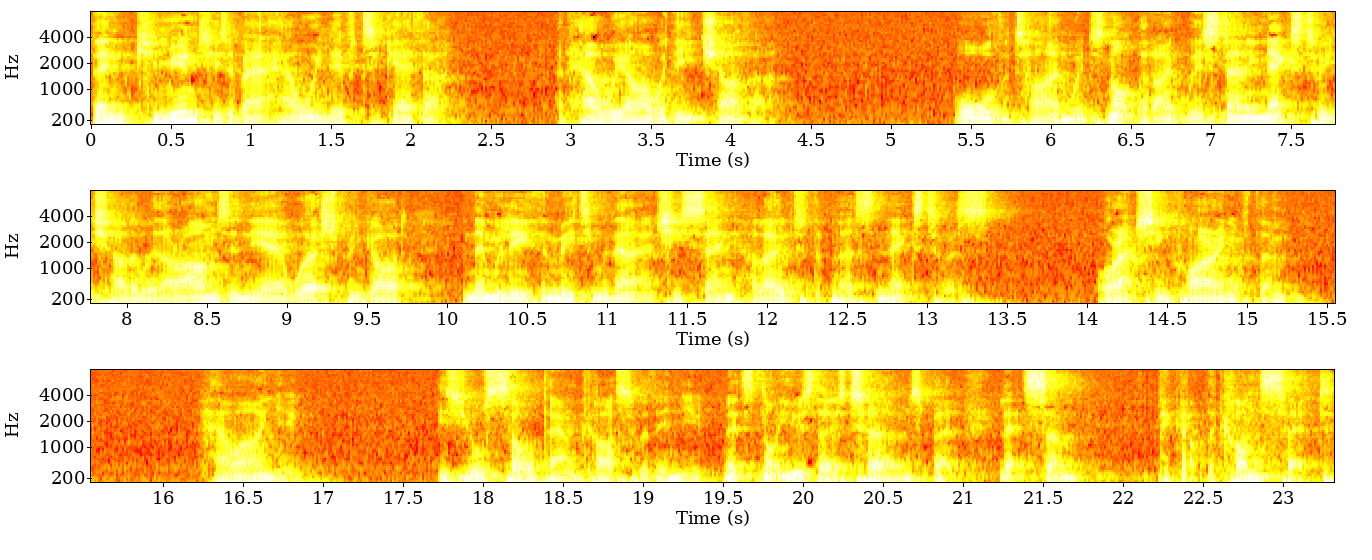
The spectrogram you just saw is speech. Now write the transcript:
then community is about how we live together and how we are with each other all the time. It's not that I, we're standing next to each other with our arms in the air, worshipping God, and then we leave the meeting without actually saying hello to the person next to us or actually inquiring of them, How are you? Is your soul downcast within you? Let's not use those terms, but let's um, pick up the concept.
